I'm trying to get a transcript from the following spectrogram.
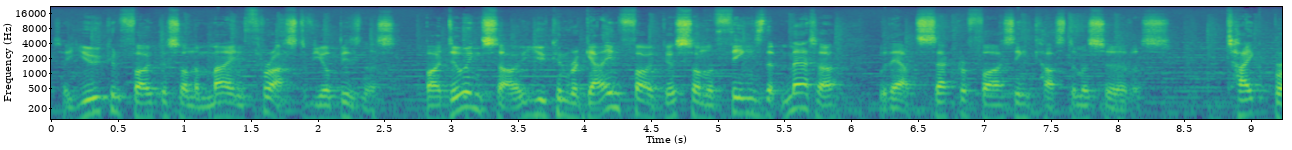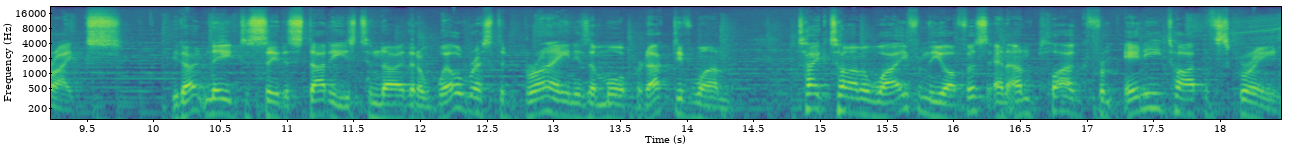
so you can focus on the main thrust of your business. By doing so, you can regain focus on the things that matter without sacrificing customer service. Take breaks. You don't need to see the studies to know that a well rested brain is a more productive one. Take time away from the office and unplug from any type of screen.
